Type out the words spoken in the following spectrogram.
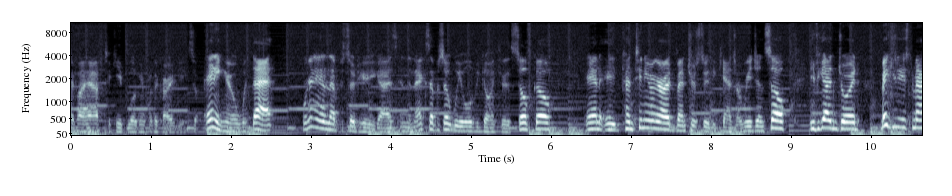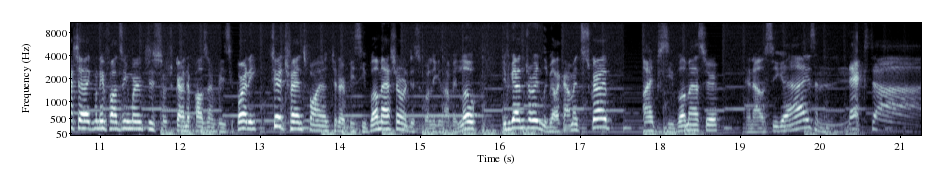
if I have to keep looking for the card key. So anywho, with that, we're to end the episode here, you guys. In the next episode, we will be going through the Silph Co and continuing our adventures through the Kanto region. So, if you guys enjoyed, make sure you smash that like button if you want to subscribe to Pause on PC Party, share with friends, follow on Twitter PC Bloodmaster, or Discord link down below. If you guys enjoyed, leave a like, comment, subscribe. I'm PC Bloodmaster, and I'll see you guys next time.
